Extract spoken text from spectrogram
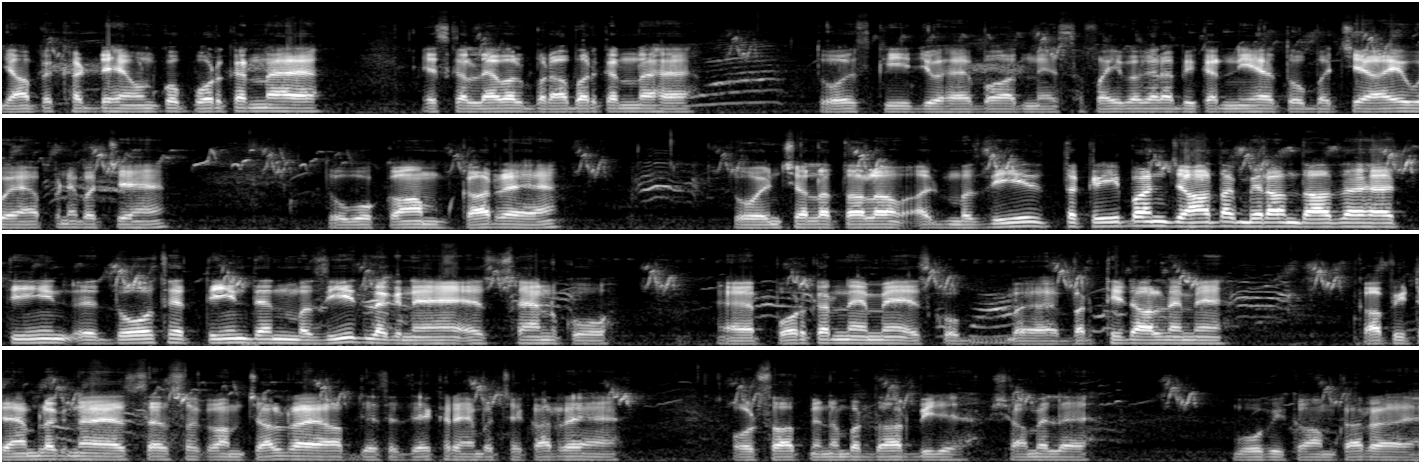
जहाँ पे खड्डे हैं, उनको पोर करना है। इसका लेवल बराबर करना है। तो इसकी जो है, बाद में सफ़ाई वगैरह भी करनी है। तो बच्चे आए हुए हैं, अपने बच्चे हैं। तो वो काम कर रहे हैं। तो इन ताला मज़ीद, तकरीबन जहाँ तक मेरा अंदाज़ा है, तीन, दो से तीन दिन मज़ीद लगने हैं इस फ़ैन को पोर करने में, इसको ब- बर्ती डालने में। काफ़ी टाइम लगना है ऐसा ऐसा काम चल रहा है, आप जैसे देख रहे हैं, बच्चे कर रहे हैं, और साथ में नंबरदार भी शामिल है, वो भी काम कर रहा है।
